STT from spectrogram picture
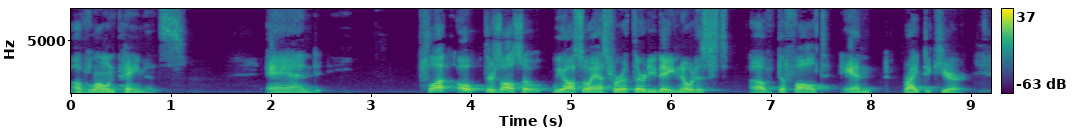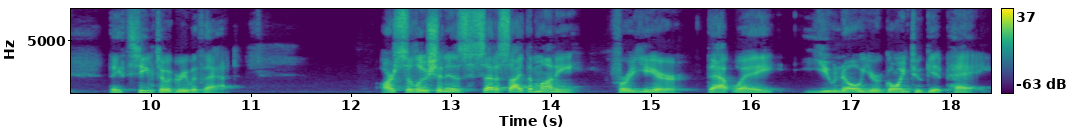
of loan payments and plus, oh, there's also, we also asked for a 30 day notice of default and right to cure. They seem to agree with that. Our solution is set aside the money for a year. That way, you know you're going to get paid.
